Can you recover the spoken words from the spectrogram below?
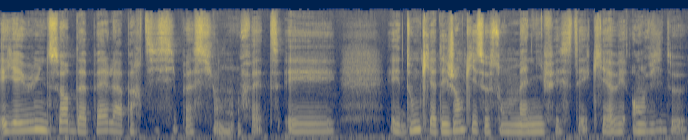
Et il y a eu une sorte d'appel à participation en fait. Et, et donc il y a des gens qui se sont manifestés, qui avaient envie de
